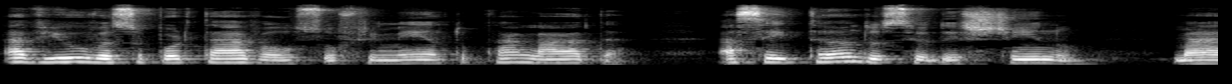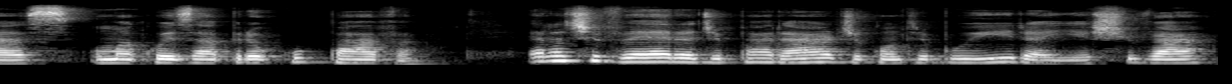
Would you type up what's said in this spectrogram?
A viúva suportava o sofrimento calada, aceitando o seu destino, mas uma coisa a preocupava. Ela tivera de parar de contribuir a Yeshivá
